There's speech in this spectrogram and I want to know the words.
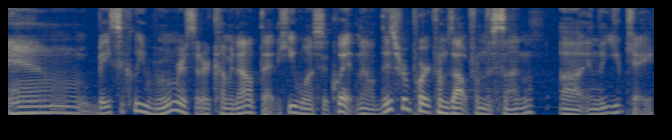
and basically rumors that are coming out that he wants to quit. Now, this report comes out from the Sun uh, in the UK.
